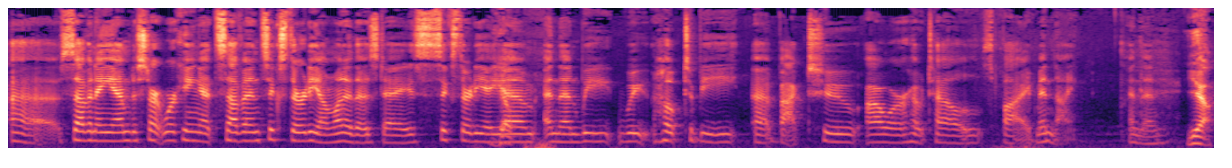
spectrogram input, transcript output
uh, 7 a.m. to start working at 7, 6.30 on one of those days, 6.30 a.m. Yep. And then we, we hope to be uh, back to our hotels by midnight. And then yeah,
